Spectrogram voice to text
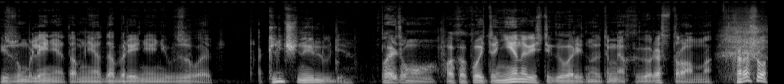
изумления, там, ни одобрения не вызывает. Отличные люди. Поэтому о какой-то ненависти говорить, ну, это, мягко говоря, странно. Хорошо.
